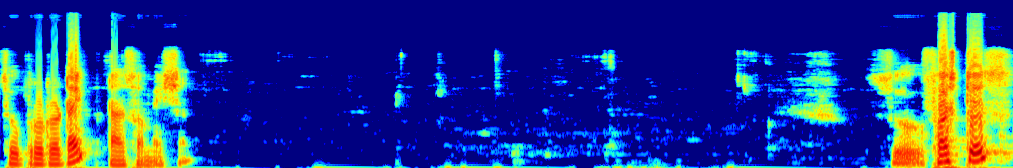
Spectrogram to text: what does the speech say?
So prototype transformation. So first is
